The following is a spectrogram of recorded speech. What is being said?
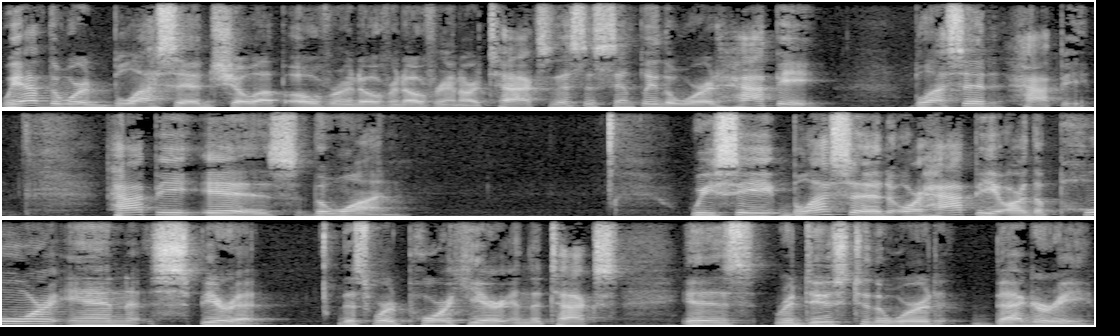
We have the word blessed show up over and over and over in our text. This is simply the word happy. Blessed, happy. Happy is the one. We see blessed or happy are the poor in spirit. This word poor here in the text is reduced to the word beggary,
